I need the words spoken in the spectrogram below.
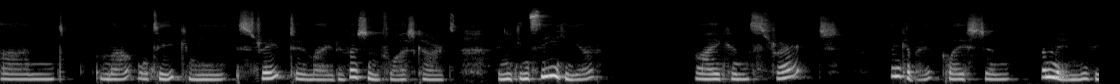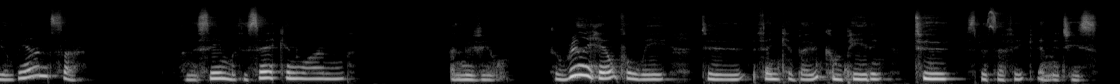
and that will take me straight to my revision flashcards. And you can see here, I can stretch, think about the question, and then reveal the answer. And the same with the second one, and reveal. So really helpful way to think about comparing two specific images.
